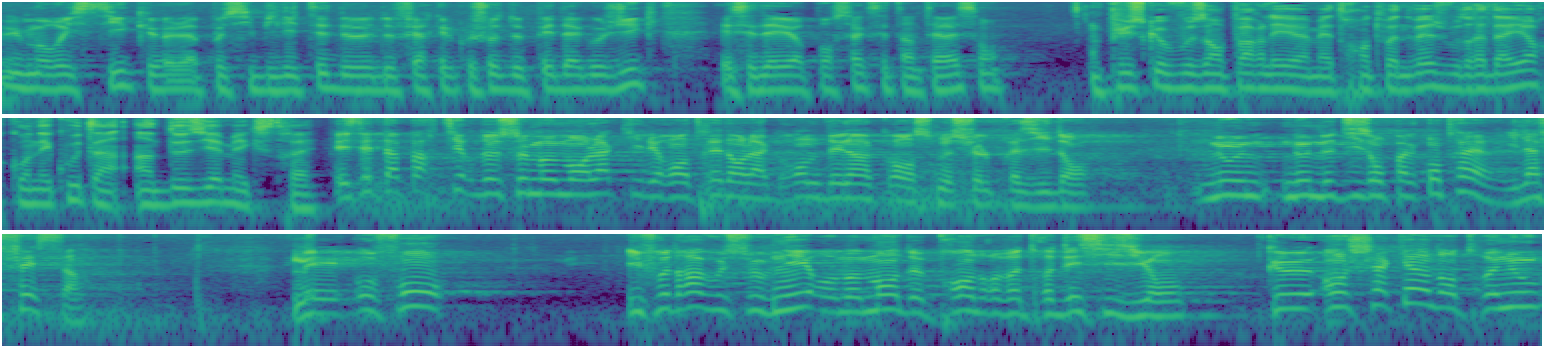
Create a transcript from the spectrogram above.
humoristique, la possibilité de, faire quelque chose de pédagogique. Et c'est d'ailleurs pour ça que c'est intéressant. Puisque vous en parlez, Maître Antoine Vey, je voudrais d'ailleurs qu'on écoute un, un, deuxième extrait. Et c'est à partir de ce moment-là qu'il est rentré dans la grande délinquance, Monsieur le Président. Nous, nous ne disons pas le contraire, il a fait ça. Mais au fond, il faudra vous souvenir au moment de prendre votre décision que en chacun d'entre nous,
